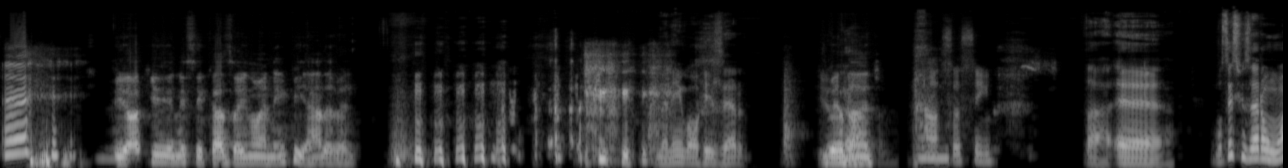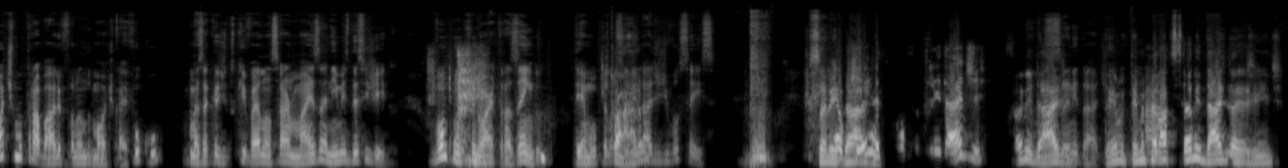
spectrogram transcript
Pior que nesse caso aí não é nem piada, velho. Não é nem igual ReZero. Verdade. Nossa, sim. Tá, é. Vocês fizeram um ótimo trabalho falando mal de Kaifuku, mas acredito que vai lançar mais animes desse jeito. Vão continuar trazendo? Temo pela Claro. sanidade de vocês. É o Sanidade. quê? Responsabilidade? Sanidade. Sanidade. Teme, teme Ah. pela sanidade da gente.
